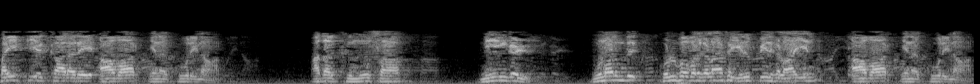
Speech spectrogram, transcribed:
பைத்தியக்காரரே ஆவார் என கூறினார். அதற்கு மூசா நீங்கள் உணர்ந்து கொள்பவர்களாக இருப்பீர்களாயின் ஆவார் என கூறினார்.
